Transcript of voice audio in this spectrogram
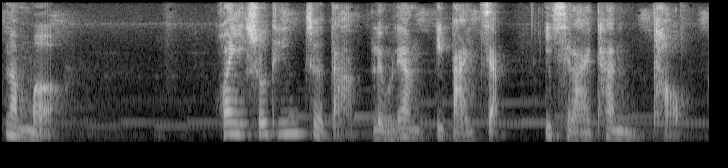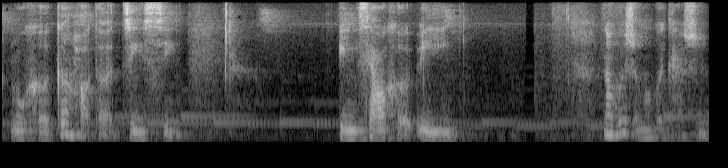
那么欢迎收听这档流量一百讲，一起来探讨如何更好的进行营销和运营。那为什么会开始录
